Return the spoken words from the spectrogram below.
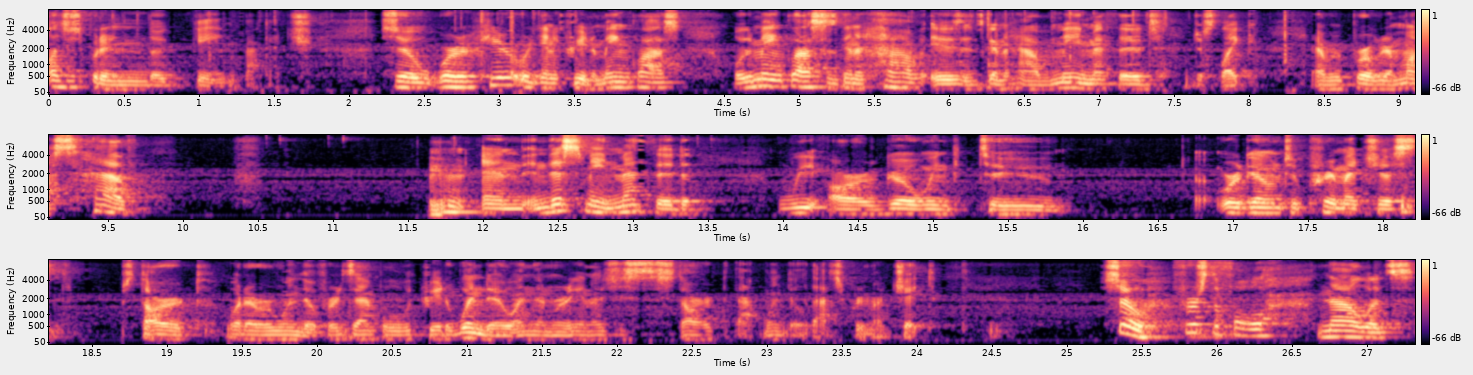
let's just put it in the game package. So we're here, we're going to create a main class. What the main class is going to have is it's going to have a main method, just like every program must have. and in this main method, we are going to, we're going to pretty much just start whatever window. For example, we create a window, and then we're going to just start that window. That's pretty much it. So, first of all, now let's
